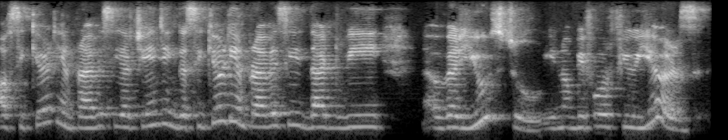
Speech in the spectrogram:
of security and privacy are changing. The security and privacy that we uh, were used to, you know, before a few years,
